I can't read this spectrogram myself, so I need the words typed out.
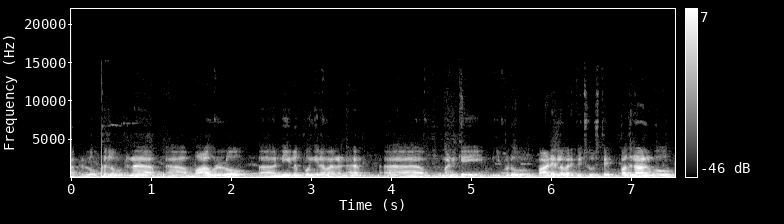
అక్కడ లోకల్లో ఉంటున్న బాగుల్లో వాగుల్లో నీళ్ళు పొంగిన వలన మనకి ఇప్పుడు పాడేళ్ళ వరకు చూస్తే పద్నాలుగు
